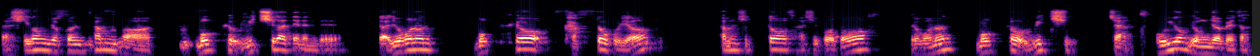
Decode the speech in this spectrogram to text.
자, 시공 조건 3번. 목표 위치가 되는데, 자, 요거는 목표 각도고요. 30도, 45도. 요거는 목표 위치. 자, 우육 용접에서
